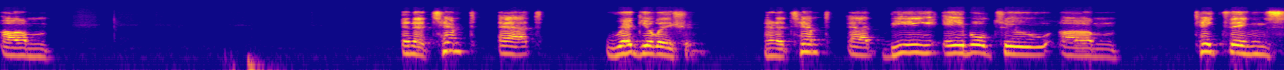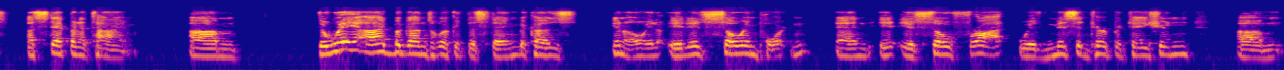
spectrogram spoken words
um, an attempt at regulation, an attempt at being able to um, take things a step at a time. Um, the way I've begun to look at this thing, because you know it, it is so important and it is so fraught with misinterpretation, um,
